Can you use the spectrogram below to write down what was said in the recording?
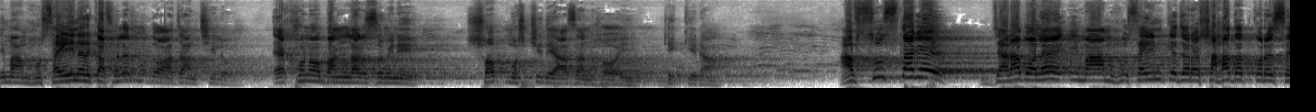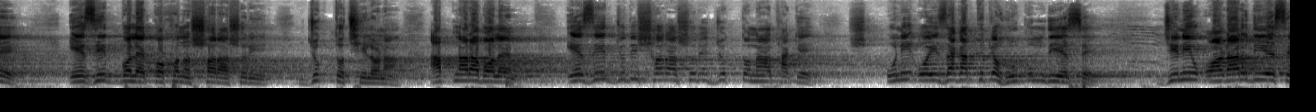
ইমাম হুসাইনের কাফেলার মধ্যে আজান ছিল। এখনও বাংলার জমিনে সব মসজিদে আজান হয়, ঠিক কিনা? আফসুস লাগে। যারা বলে ইমাম হুসাইনকে যারা শাহাদাত করেছে, এজিদ বলে কখনো সরাসরি যুক্ত ছিল না। আপনারা বলেন, এজিদ যদি সরাসরি যুক্ত না থাকে, উনি ওই জায়গা থেকে হুকুম দিয়েছে, যিনি অর্ডার দিয়েছে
